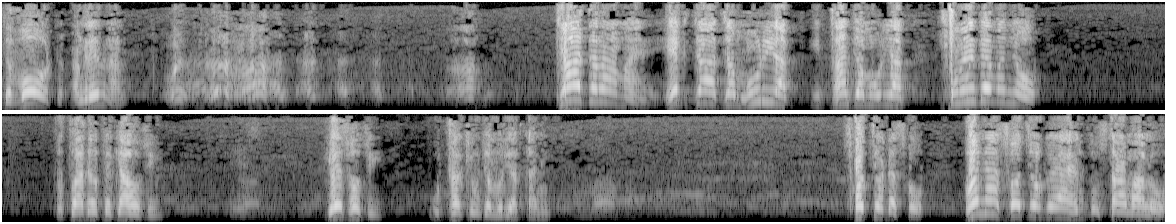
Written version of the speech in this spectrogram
تو ووٹ انگریز نال۔ کیا ڈرامہ ہے؟ ایک جا جمہوریت اتنا جمہوریت چھنے دے ونجو۔ تو تھوڑے کیا ہو سی؟ کیس ہو سی؟ اتھا کیوں جمہوریت کا نہیں؟ سوچو ڈسو وہ نہ سوچو گیا ہندوستان والو،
